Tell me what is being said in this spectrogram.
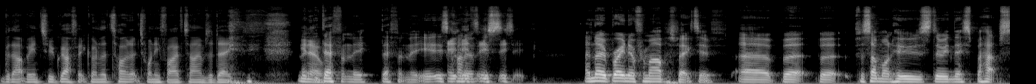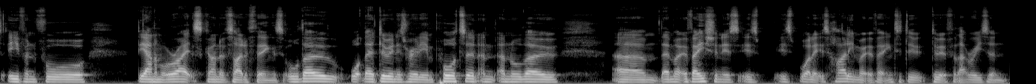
without being too graphic, going to the toilet 25 times a day. You know, definitely, definitely, it is it- kind it's, of it's, it's, it's, a no-brainer from our perspective. Uh, but but for someone who's doing this, perhaps even for the animal rights kind of side of things, although what they're doing is really important, and, and although um, their motivation is is is well, it's highly motivating to do do it for that reason.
